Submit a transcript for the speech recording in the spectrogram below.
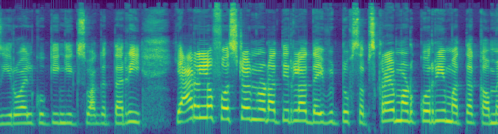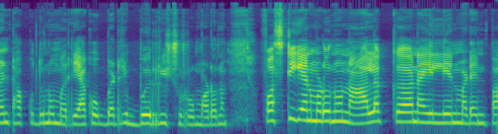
ಝೀರೋ ಆಯಿಲ್ ಕುಕಿಂಗಿಗೆ ಸ್ವಾಗತ ರೀ. ಯಾರೆಲ್ಲ ಫಸ್ಟ್ ಟೈಮ್ ನೋಡತ್ತಿರಲ್ಲ ದಯವಿಟ್ಟು ಸಬ್ಸ್ಕ್ರೈಬ್ ಮಾಡ್ಕೊರಿ ಮತ್ತು ಕಮೆಂಟ್ ಹಾಕೋದನ್ನು ಮರ್ಯಾಕೆ ಹೋಗ್ಬೇಡ್ರಿ, ಬರ್ರಿ ಶುರು ಮಾಡೋಣ. ಫಸ್ಟಿಗೆ ಏನು ಮಾಡೋಣ ನಾಲ್ಕು ನಾ ಇಲ್ಲಿ ಏನು ಮಾಡೇನಪ್ಪ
